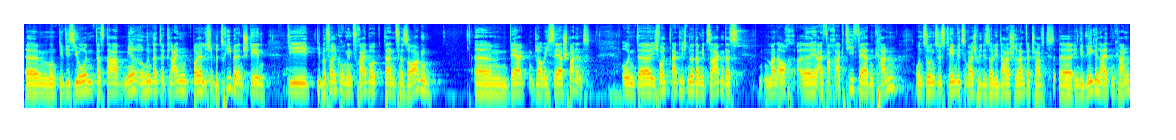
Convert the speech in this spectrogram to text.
Ähm, und die Vision, dass da mehrere hunderte kleinbäuerliche Betriebe entstehen, die die Bevölkerung in Freiburg dann versorgen, ähm, wäre, glaube ich, sehr spannend. Und äh, ich wollte eigentlich nur damit sagen, dass man auch äh, einfach aktiv werden kann und so ein System wie zum Beispiel die solidarische Landwirtschaft äh, in die Wege leiten kann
